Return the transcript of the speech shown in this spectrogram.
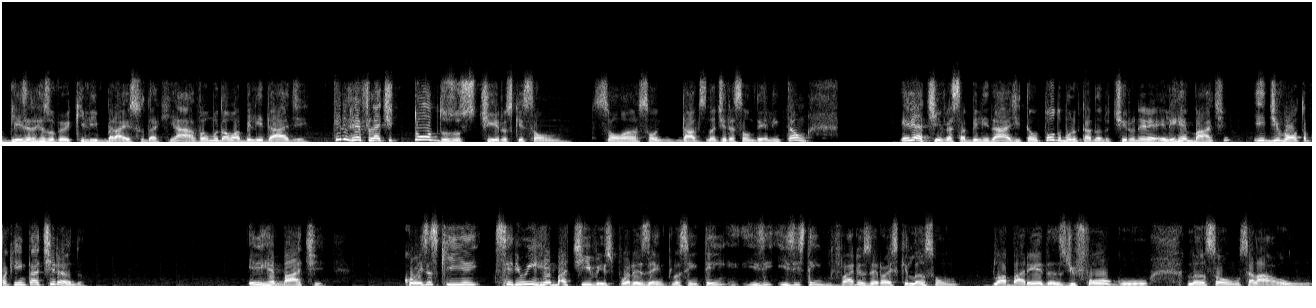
Blizzard resolveu equilibrar isso daqui? Ah, vamos dar uma habilidade que ele reflete todos os tiros que são, são, são dados na direção dele. Então, ele ativa essa habilidade, então todo mundo que tá dando tiro nele, ele rebate e de volta para quem tá atirando. Ele rebate coisas que seriam irrebatíveis, por exemplo, assim, tem existem vários heróis que lançam labaredas de fogo, lançam, sei lá, um,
